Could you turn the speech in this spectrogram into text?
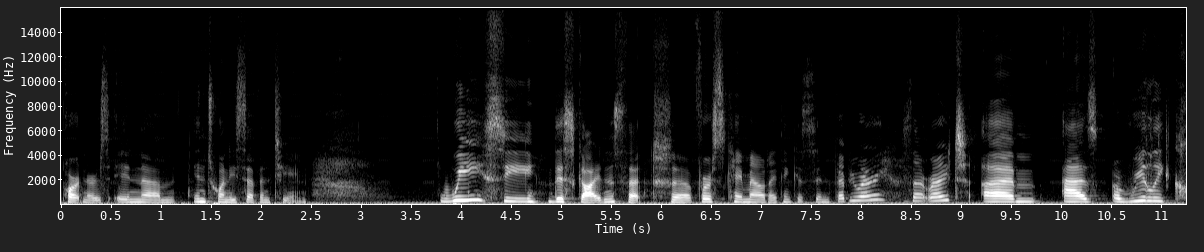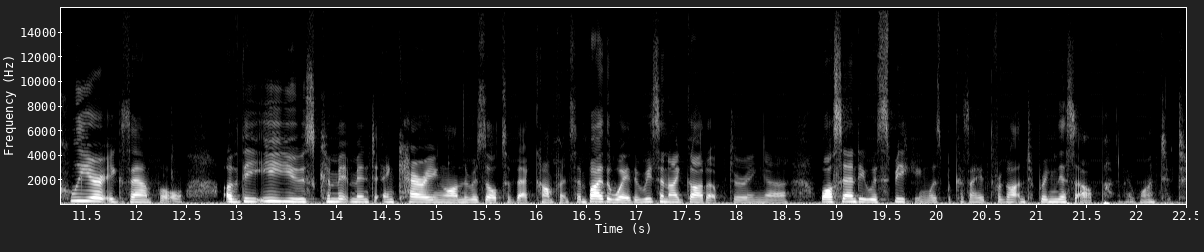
partners in um, in 2017 we see this guidance that uh, first came out, I think it's in February, is that right? Um, as a really clear example of the EU's commitment and carrying on the results of that conference. And by the way, the reason I got up during, uh, while Sandie was speaking was because I had forgotten to bring this up, and I wanted to.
